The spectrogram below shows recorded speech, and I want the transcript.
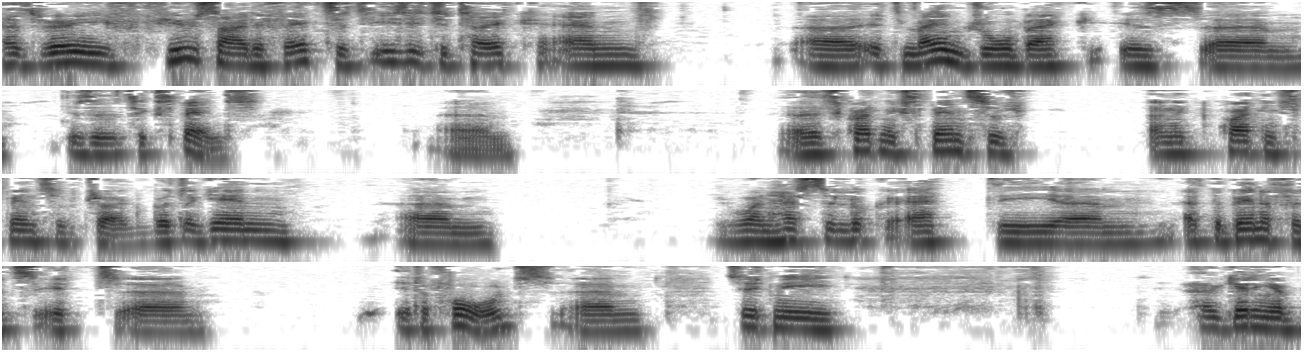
has very few side effects. It's easy to take, and uh, its main drawback is um, is its expense. Um, it's quite an expensive and quite an expensive drug, but again, um, one has to look at the um, at the benefits it uh, it affords. Um, certainly, uh, getting a,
